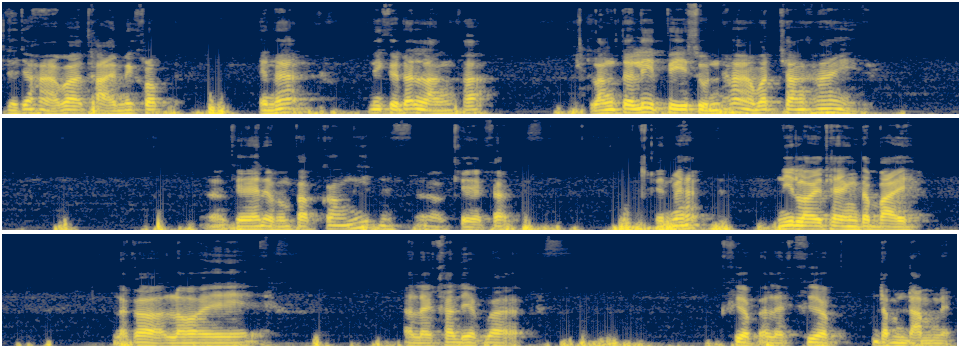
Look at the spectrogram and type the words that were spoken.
เดี๋ยวจะหาว่าถ่ายไม่ครบ เห็นไหมนี่คือด้านหลังพระ หลังเตอรี่ปีศูนย์ห้าวัดช้างให้ โอเค เดี๋ยวผมปรับกล้องนิดนึงโอเคครับ เห็นไหมฮะนี่รอยแทงตะไบ แล้วก็รอย อะไรเขาเรียกว่า เคลือบอะไร เคลือบดำๆเนี่ย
